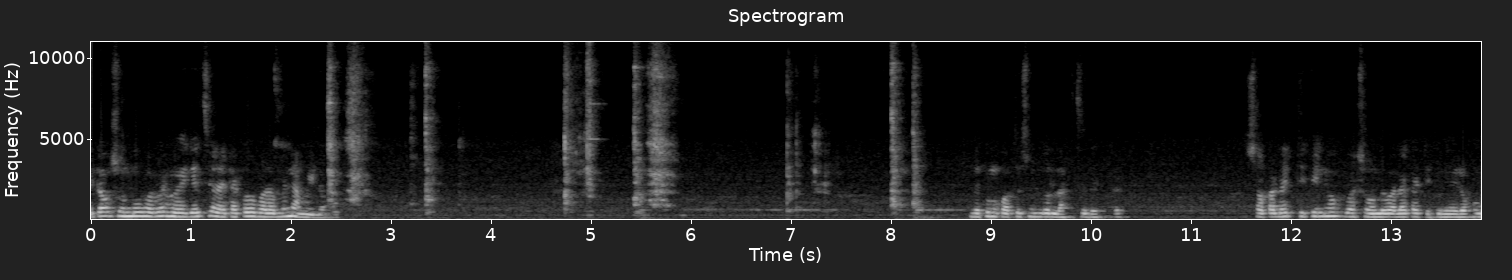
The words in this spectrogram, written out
এটাও সুন্দরভাবে হয়ে গেছে আর এটাকেও এবার আমি নামিয়ে নেব। দেখুন কত সুন্দর লাগছে দেখতে। সকালের টিফিন হোক বা সন্ধ্যেবেলাকার টিফিন, এরকম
